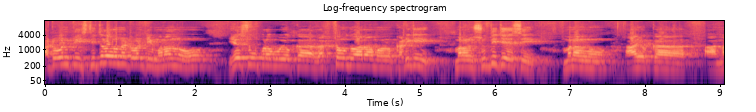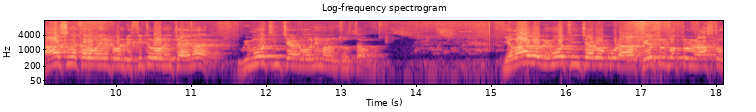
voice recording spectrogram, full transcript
అటువంటి స్థితిలో ఉన్నటువంటి మనల్ని యేసు ప్రభు యొక్క రక్తం ద్వారా మనల్ని కడిగి మనల్ని శుద్ధి చేసి మనల్ని ఆ యొక్క ఆ నాశనకరమైనటువంటి స్థితిలో నుంచి ఆయన విమోచించాడు అని మనం చూస్తూ ఉన్నాం. ఎలాగ విమోచించాడో కూడా పేతృభక్తుడు రాస్తూ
